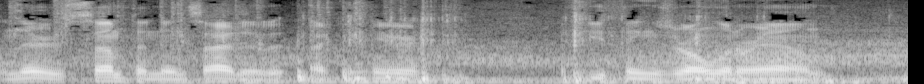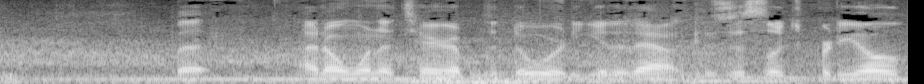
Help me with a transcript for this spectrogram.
And there's something inside of it. I can hear few things rolling around. But I don't want to tear up the door to get it out because this looks pretty old.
